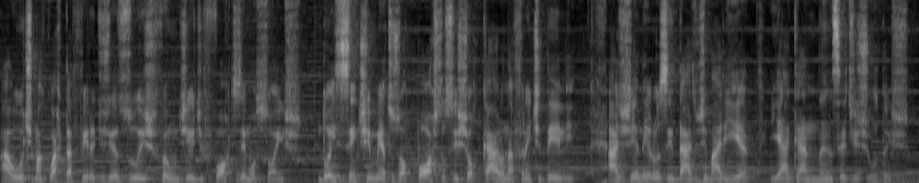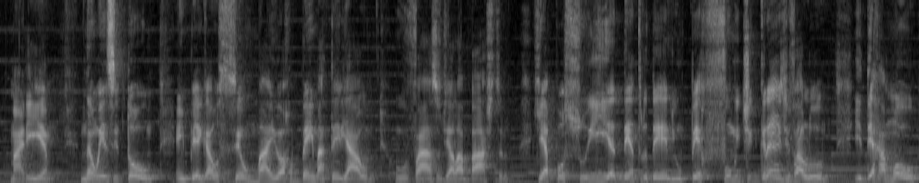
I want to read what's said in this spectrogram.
A última quarta-feira de Jesus foi um dia de fortes emoções. Dois sentimentos opostos se chocaram na frente dele: a generosidade de Maria e a ganância de Judas. Maria não hesitou em pegar o seu maior bem material, o vaso de alabastro, que a possuía dentro dele um perfume de grande valor, e derramou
